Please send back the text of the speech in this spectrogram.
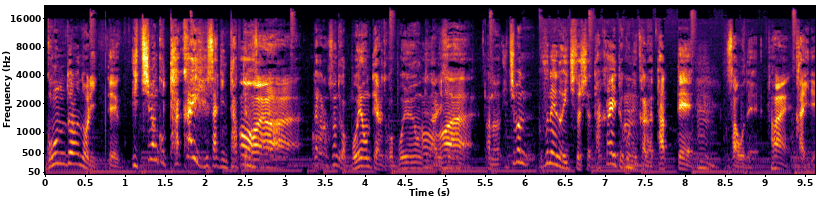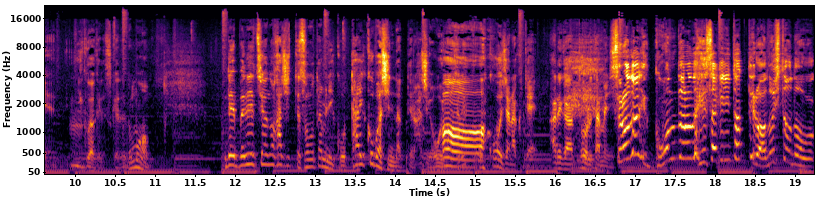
ゴンドラ乗りって一番こう高いへさきに立ってるんですよ、ね。はいはいはい。だからそういうのがボヨンってやるとこボヨンってなりそう。な、はあの一番船の位置としては高いところに彼は立って、竿ではい。で行くわけですけれども、でベネチアの橋ってそのためにこう太鼓橋になってる橋が多いんですよこうじゃなくてあれが通るために。それは何ゴンドラのへさきに立ってるあの人の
